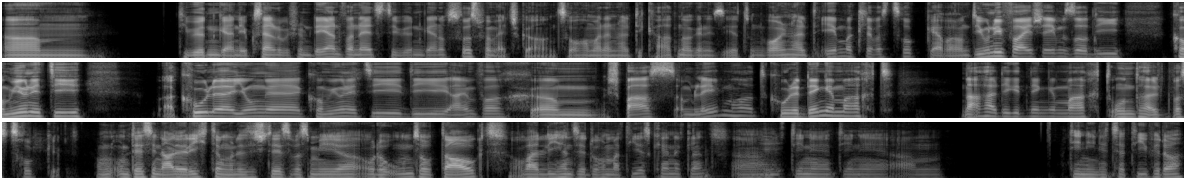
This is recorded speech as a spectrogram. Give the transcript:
ähm, die würden gerne, ich habe gesehen, du bist mit deren vernetzt, die würden gerne aufs Fußballmatch gehen. Und so haben wir dann halt die Karten organisiert und wollen halt eben ein was zurückgeben. Und Unify ist eben so die Community, eine coole, junge Community, die einfach ähm, Spaß am Leben hat, coole Dinge macht, nachhaltige Dinge macht und halt was zurückgibt. und, und das in alle Richtungen. Das ist das, was mir oder uns so taugt, weil ich habe sie durch Matthias kennengelernt, äh, Mhm. die, die, ähm, die Initiative da.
